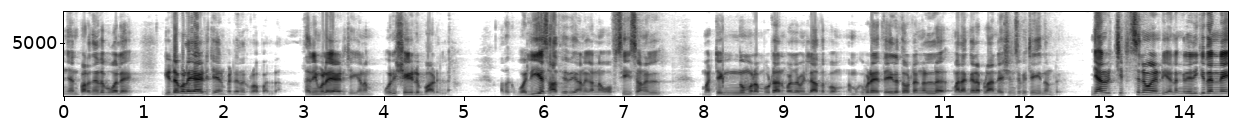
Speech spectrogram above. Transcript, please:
ഞാൻ പറഞ്ഞതുപോലെ ഇടവിളയായിട്ട് ചെയ്യാൻ പറ്റുന്ന ക്രോപ്പല്ല തനിവിളയായിട്ട് ചെയ്യണം. ഒരു ഷെയ്ഡും പാടില്ല. അതൊക്കെ വലിയ സാധ്യതയാണ്. കാരണം ഓഫ് സീസണിൽ മറ്റെങ്ങും റംബൂട്ടാൻ പഴമില്ലാത്തപ്പം നമുക്കിവിടെ തേയിലത്തോട്ടങ്ങളിൽ മലങ്കര പ്ലാന്റേഷൻസ് ഒക്കെ ചെയ്യുന്നുണ്ട്. ഞാനൊരു ചിപ്സിന് വേണ്ടി അല്ലെങ്കിൽ എനിക്ക് തന്നെ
